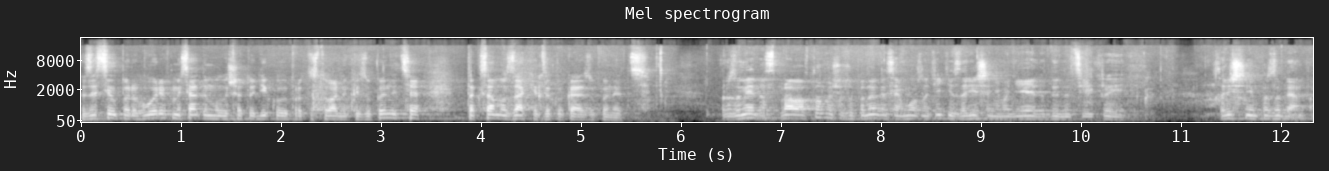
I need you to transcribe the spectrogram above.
за стіл переговорів ми сядемо лише тоді, коли протестувальники зупиняться. Так само Захід закликає зупинитися. Розумієте, справа в тому, що зупинитися можна тільки за рішенням однієї людини в цій країні. За рішенням президента,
